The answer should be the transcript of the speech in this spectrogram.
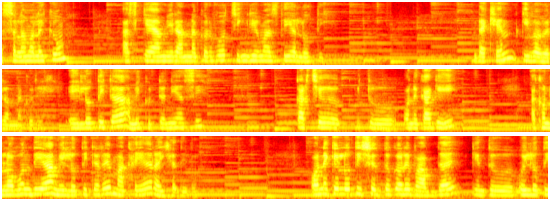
আসসালামু আলাইকুম। আজকে আমি রান্না করব চিংড়ি মাছ দিয়ে লতি। দেখেন কীভাবে রান্না করি। এই লতিটা আমি কুটটা নিয়ে আসি। কাটছে একটু অনেক আগেই। এখন লবণ দিয়ে আমি লতিটারে মাখাইয়া রাইখা দিব। অনেকে লতি সেদ্ধ করে ভাব দেয়, কিন্তু ওই লতি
